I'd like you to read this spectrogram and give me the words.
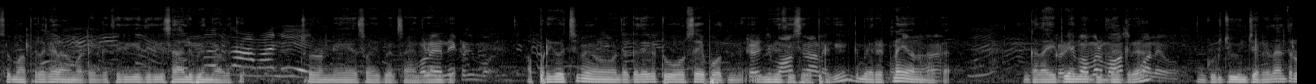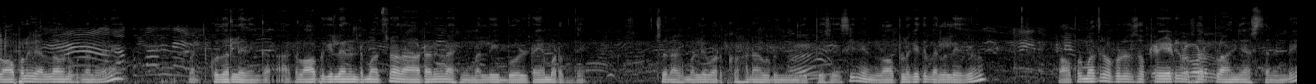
సో మా పిల్లకాయలు అనమాట ఇంకా తిరిగి తిరిగి సాలిపోయింది వాళ్ళకి. చూడండి నీరసం అయిపోయారు సాయంత్రానికి. అప్పటికి వచ్చి మేము దగ్గర దగ్గర టూ అవర్స్ అయిపోతుంది. వీడియో తీసేటప్పటికి. ఇంకా మేము రిటర్న్ అయ్యాం అనమాట ఇంకా అది అయిపోయింది గుడి దగ్గర. గుడి చూపించాను కదా అంటే లోపలికి వెళ్దాం అనుకున్నాను కానీ బట్ కుదరలేదు ఇంకా. అక్కడ లోపలికి వెళ్ళానంటే మాత్రం రావడానికి నాకు ఇంక మళ్ళీ బోల్డ్ టైం పడుతుంది. సో నాకు మళ్ళీ వర్క్ హడావిడి ఉందని చెప్పేసి నేను లోపలికి అయితే వెళ్ళలేదు. లోపల మాత్రం ఒకటి సపరేట్గా ఒకసారి ప్లాన్ చేస్తానండి.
